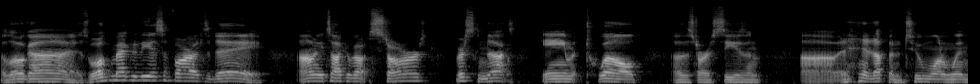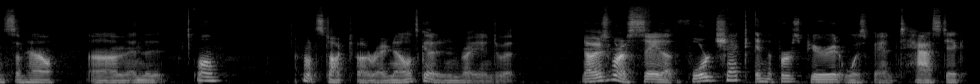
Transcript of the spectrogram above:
Hello, guys. Welcome back to DSFR today. I'm going to be talking about Stars versus Canucks, Game 12 of the Stars season. Um, it ended up in a 2-1 win somehow. Um, and the, well, let's talk about right now. Let's get right into it. Now, I just want to say that the forecheck in the first period was fantastic.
